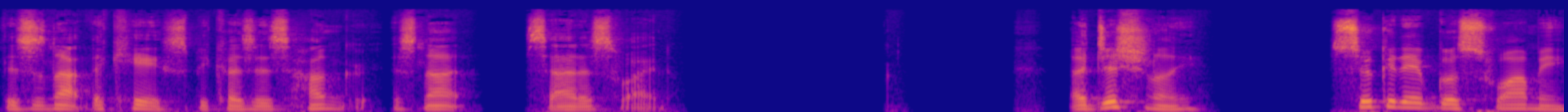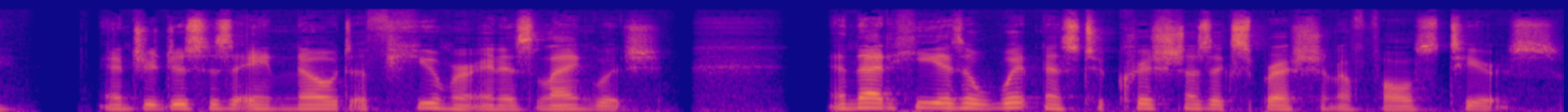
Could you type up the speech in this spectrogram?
This is not the case because his hunger is not satisfied. Additionally, Sukadev Goswami introduces a note of humor in his language, and that he is a witness to Krishna's expression of false tears.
